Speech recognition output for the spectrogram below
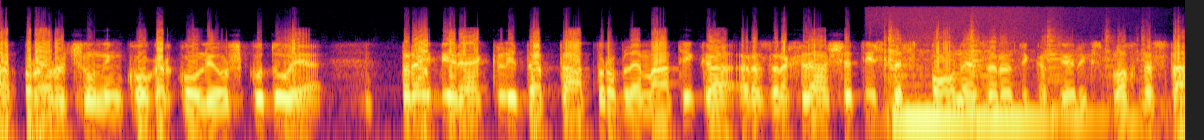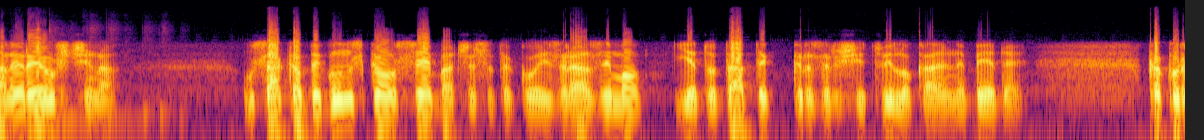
na proračun in kogarkoli oškoduje. prej bi rekli, da ta problematika razrahlja še tiste spone, zaradi katerih sploh nastane revščina. Vsaka begunska oseba, če se tako izrazimo, je dodatek k razrešitvi lokalne bede. Kakor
